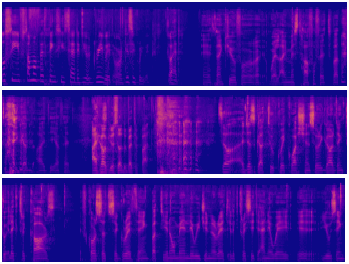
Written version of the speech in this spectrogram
we'll see if some of the things he said, if you agree with or disagree with. Go ahead. Uh, thank you for, uh, well, I missed half of it, but I got the idea of it. I hope you saw the better part. so I just got two quick questions. So regarding to electric cars, of course, it's a great thing, but you know, mainly we generate electricity anyway uh, using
